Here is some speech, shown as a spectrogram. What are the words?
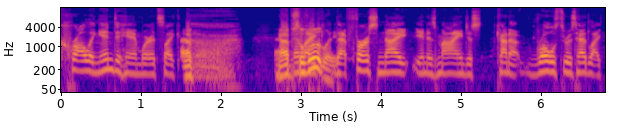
crawling into him where it's like, Ab- "Ugh." Like, Absolutely. that first night in his mind just kind of rolls through his head like,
